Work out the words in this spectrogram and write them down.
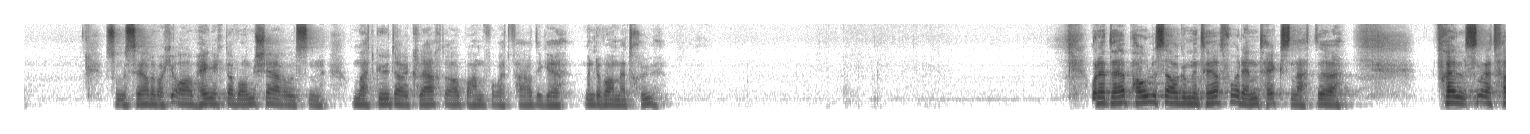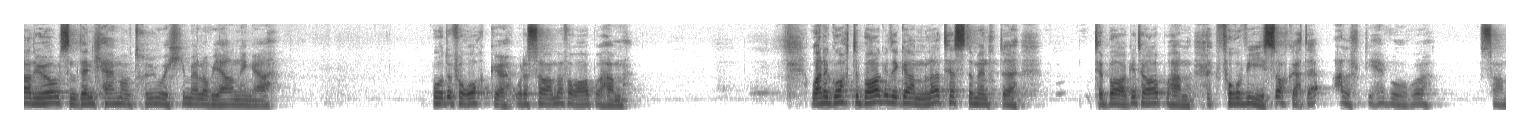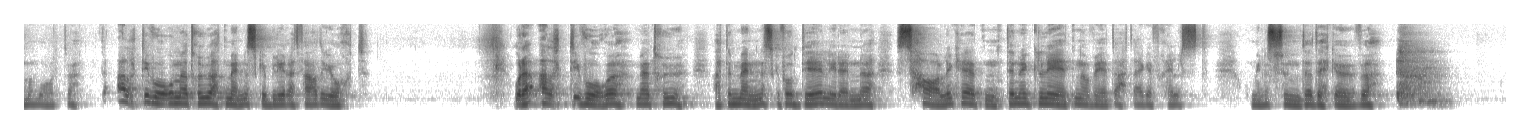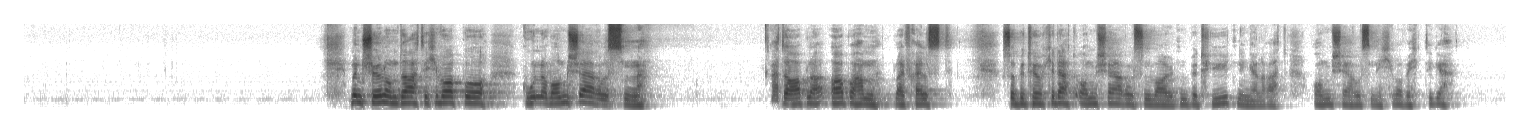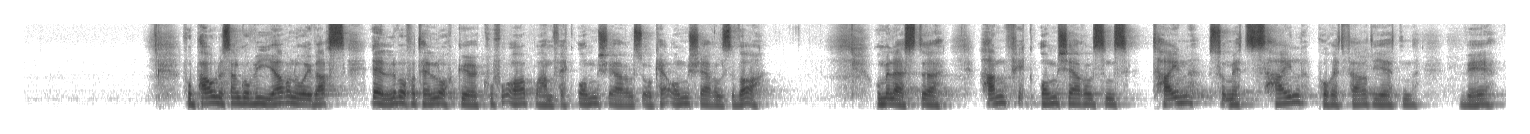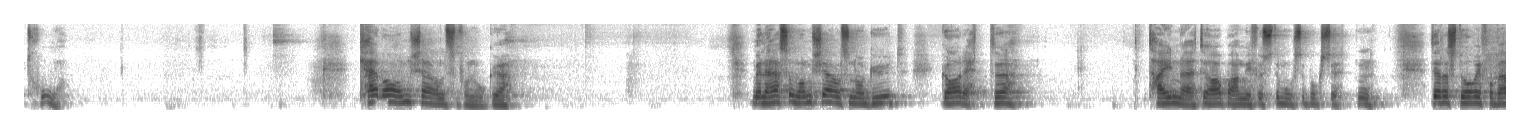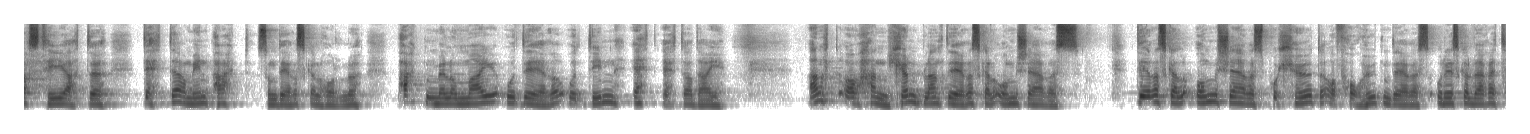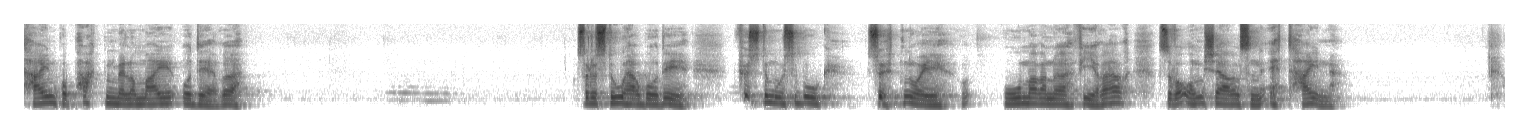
Som vi ser, Det var ikke avhengig av omskjærelsen om at Gud erklærte Abraham for rettferdige, men det var med tro. Og Det er det Paulus har argumentert for i denne teksten, at uh, frelsen, rettferdiggjørelsen, den kommer av tro og ikke med lovgjerninger. Både for oss og det samme for Abraham. Og Han har gått tilbake til Gamle testamentet, tilbake til Abraham, for å vise oss at det alltid har vært samme måte. Det har alltid vært med å tro at mennesket blir rettferdiggjort. Og det har alltid vært med å tro at mennesket får del i denne saligheten, denne gleden å vite at jeg er frelst, og mine synder dekker over. Men selv om det ikke var på grunn av omskjærelsen at Abraham ble frelst, så betyr ikke det at omskjærelsen var uten betydning, eller at omskjærelsen ikke var viktig. For Paulus han går videre nå i vers 11 og forteller oss hvorfor Abraham fikk omskjærelse, og hva omskjærelse var. Og vi leste han fikk omskjærelsens tegn som et seil på rettferdigheten ved tro. Hva var omskjærelse for noe? Vi leser om omskjærelsen når Gud ga dette tegnet til Abraham i 1. Mosebok 17, der det står fra vers 10 at eh, dette er min pakt som dere skal holde. Pakten mellom meg og dere og din ett etter deg. Alt av hannkjønn blant dere skal omskjæres. Dere skal omskjæres på kjøttet av forhuden deres, og det skal være et tegn på pakten mellom meg og dere. Så det sto her både i første Mosebok 17 og i Romerne 4 her, så var omskjærelsen et tegn.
